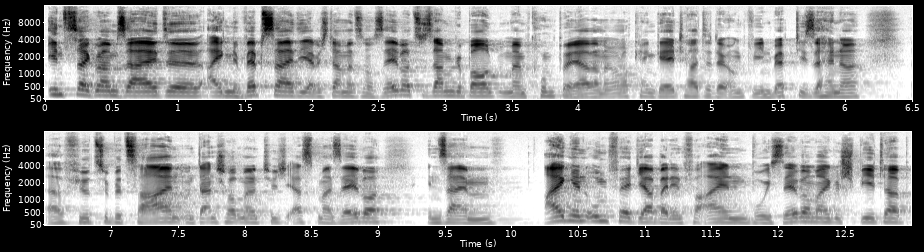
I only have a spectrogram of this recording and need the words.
Instagram-Seite, eigene Webseite, die habe ich damals noch selber zusammengebaut mit meinem Kumpel, ja, weil man auch noch kein Geld hatte, da irgendwie einen Webdesigner äh, für zu bezahlen. Und dann schaut man natürlich erstmal selber in seinem eigenen Umfeld, ja, bei den Vereinen, wo ich selber mal gespielt habe,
